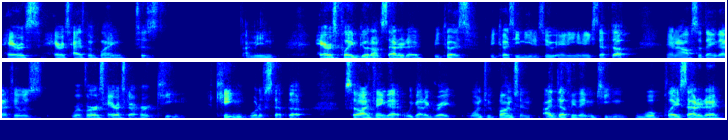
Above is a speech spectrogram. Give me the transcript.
Harris Harris has been playing. Because I mean, Harris played good on Saturday because because he needed to and he and he stepped up. And I also think that if it was reverse Harris got hurt, Keaton Keaton would have stepped up. So I think that we got a great one-two punch, and I definitely think Keaton will play Saturday.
